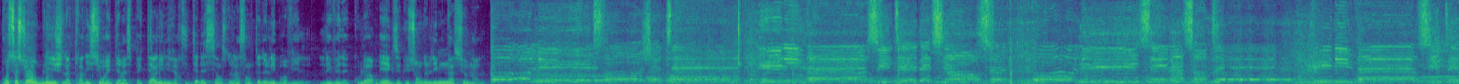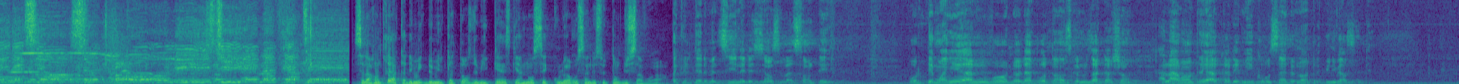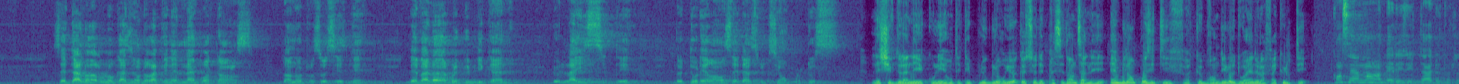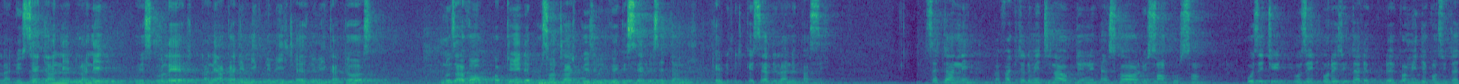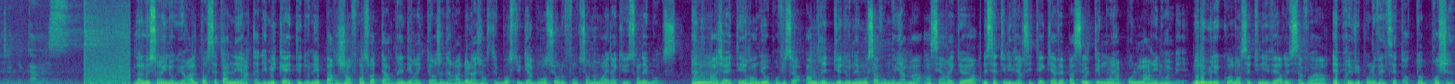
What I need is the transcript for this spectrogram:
Procession oblige, la tradition a été respectée à l'Université des sciences de la santé de Libreville. Levé des couleurs et exécution de l'hymne national. C'est la rentrée académique 2014-2015 qui annonce ses couleurs au sein de ce temple du savoir. Faculté de médecine et des sciences de la santé pour témoigner à nouveau de l'importance que nous attachons à la rentrée académique au sein de notre université. C'est alors l'occasion de rappeler l'importance dans notre société des valeurs républicaines, de laïcité, de tolérance et d'instruction pour tous. Les chiffres de l'année écoulée ont été plus glorieux que ceux des précédentes années, un bilan positif que brandit le doyen de la faculté. Concernant les résultats de, de cette année, l'année scolaire, l'année académique 2013-2014, nous avons obtenu des pourcentages plus élevés que celles de cette année, que, que de l'année passée. Cette année, la faculté de médecine a obtenu un score de 100% aux, études, aux, résultats des, des comités consultatifs du CAMES. La leçon inaugurale pour cette année académique a été donnée par Jean-François Tardin, directeur général de l'Agence des bourses du Gabon sur le fonctionnement et l'acquisition des bourses. Un hommage a été rendu au professeur André Dieudonné Moussavou Mouyama, ancien recteur de cette université qui avait passé le témoin à Paul-Marie Louambé. Le début de cours dans cet univers du savoir est prévu pour le 27 octobre prochain.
